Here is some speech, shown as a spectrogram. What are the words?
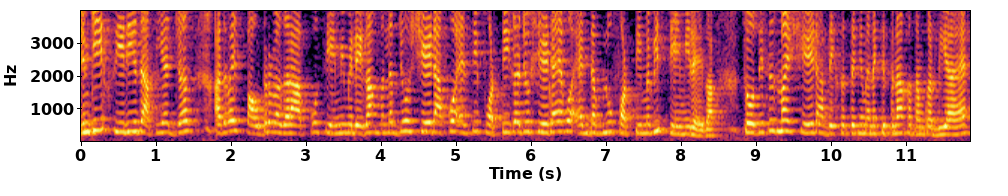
इनकी एक सीरीज़ आती है जस्ट अदरवाइज़ पाउडर वगैरह आपको सेम ही मिलेगा। मतलब जो शेड आपको एनसी फोर्टी का जो शेड है, वो एनडब्ल्यू फोर्टी में भी सेम ही रहेगा। So this is my shade आप देख सकते हैं कि मैंने कितना खत्म कर दिया है।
